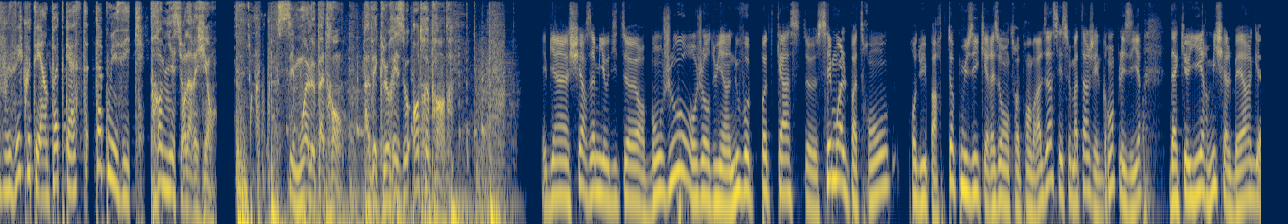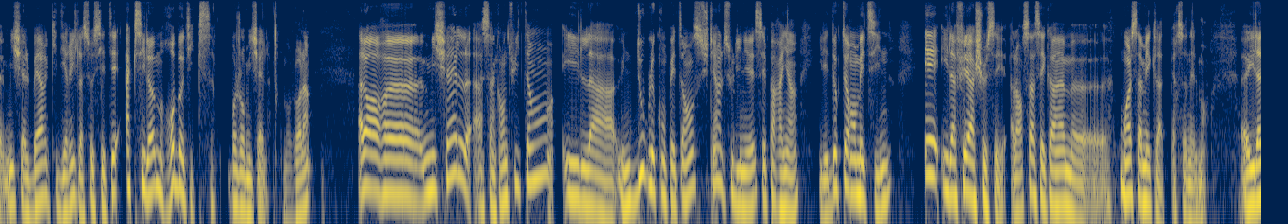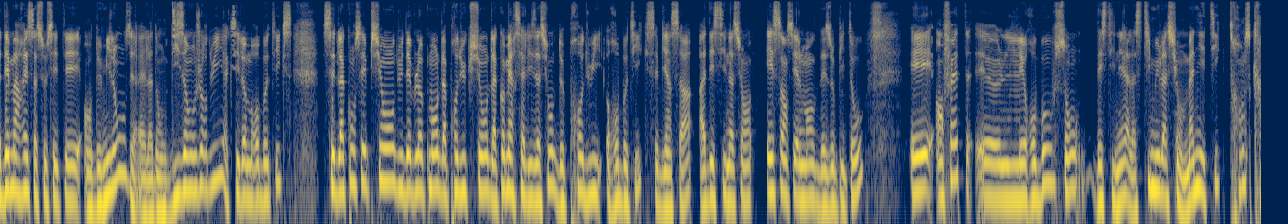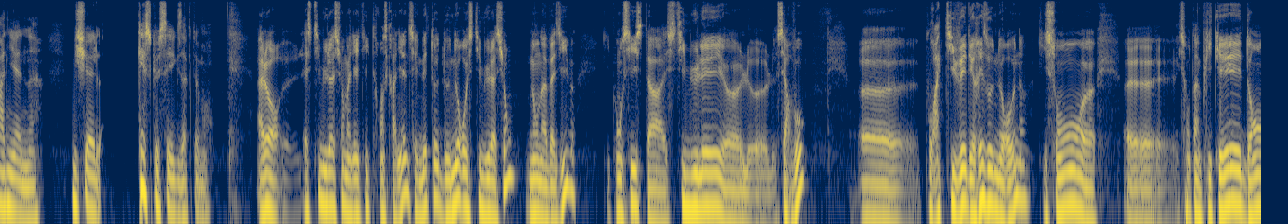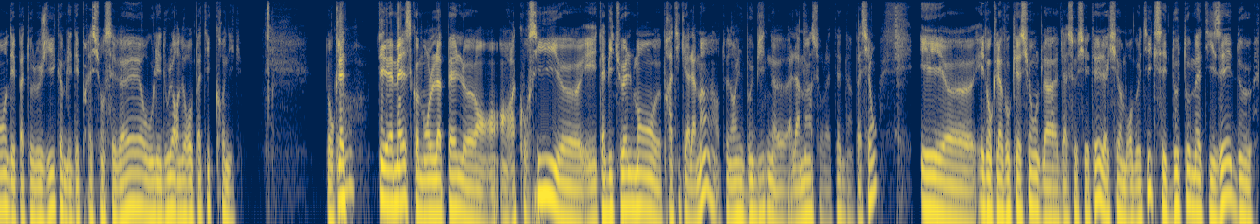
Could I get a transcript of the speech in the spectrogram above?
Vous écoutez un podcast Top Music. Premier sur la région. C'est moi le patron, avec le réseau Entreprendre. Eh bien, chers amis auditeurs, bonjour. Aujourd'hui, un nouveau podcast euh, C'est moi le patron, produit par Top Music et Réseau Entreprendre Alsace. Et ce matin, j'ai le grand plaisir d'accueillir Michel Berg. Michel Berg qui dirige la société Axilum Robotics. Bonjour Michel. Bonjour Alain. Alors, euh, Michel a 58 ans, il a une double compétence, je tiens à le souligner, c'est pas rien. Il est docteur en médecine et il a fait HEC. Alors ça, c'est quand même, euh, moi, ça m'éclate personnellement. Euh, il a démarré sa société en 2011, elle a donc 10 ans aujourd'hui, Axilum Robotics. C'est de la conception, du développement, de la production, de la commercialisation de produits robotiques, c'est bien ça, à destination essentiellement des hôpitaux. Et en fait, euh, les robots sont destinés à la stimulation magnétique transcrânienne. Michel, qu'est-ce que c'est exactement? Alors, euh, la stimulation magnétique transcrânienne, c'est une méthode de neurostimulation non invasive qui consiste à stimuler euh, le, cerveau pour activer des réseaux de neurones qui sont, sont impliqués dans des pathologies comme les dépressions sévères ou les douleurs neuropathiques chroniques. Donc là, TMS, comme on l'appelle euh, en, raccourci, euh, est habituellement euh, pratiqué à la main, en tenant une bobine à la main sur la tête d'un patient. Et, donc la vocation de la, société, d'Axiom Robotique, c'est d'automatiser, de,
